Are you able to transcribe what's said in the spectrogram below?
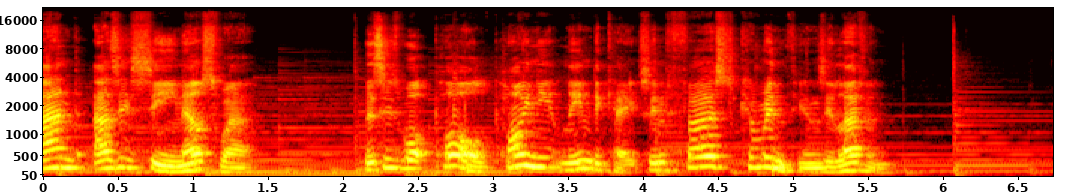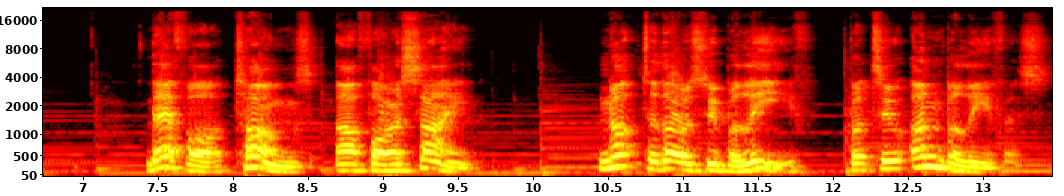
and as is seen elsewhere. This is what Paul poignantly indicates in 1 Corinthians 11. Therefore, tongues are for a sign, not to those who believe, but to unbelievers.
